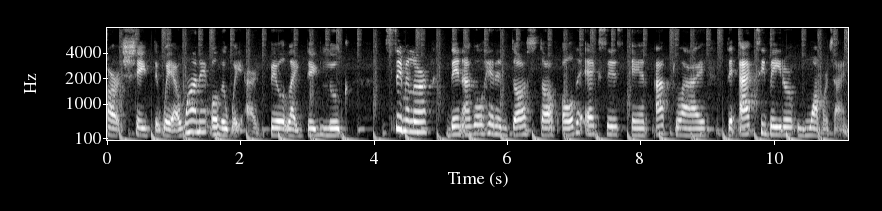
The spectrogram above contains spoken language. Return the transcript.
Are shaped the way I want it or the way I feel like they look similar then I go ahead and dust off all the excess and apply the activator one more time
